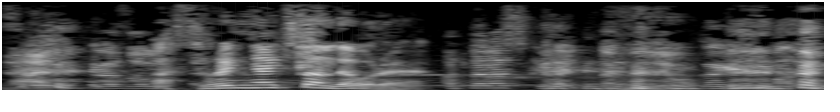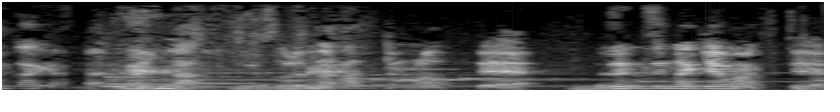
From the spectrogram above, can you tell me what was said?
ない。あ、それに泣いてたんだ、俺。新しく入ったので4ヶ月、まだ4ヶ月の子がいたんですけど、それ泣かせてもらって、全然泣き止まなくて、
